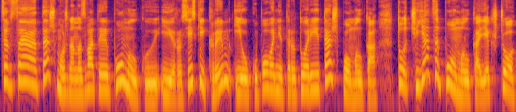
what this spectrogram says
Це все теж можна назвати помилкою. І російський Крим, і окуповані території теж помилка. То чия це помилка, якщо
